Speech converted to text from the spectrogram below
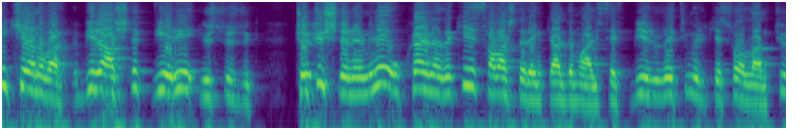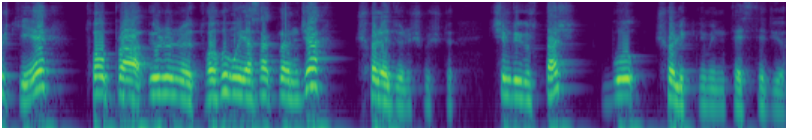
iki yanı var. Biri açlık, diğeri yüzsüzlük. Çöküş dönemine Ukrayna'daki savaşta denk geldi maalesef. Bir üretim ülkesi olan Türkiye toprağı, ürünü, tohumu yasaklanınca çöle dönüşmüştü. Şimdi yurttaş bu çöl iklimini test ediyor.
